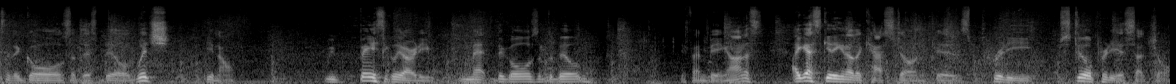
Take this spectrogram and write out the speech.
to the goals of this build, which, you know, we've basically already met the goals of the build, if I'm being honest. I guess getting another cast stone is pretty, still pretty essential.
